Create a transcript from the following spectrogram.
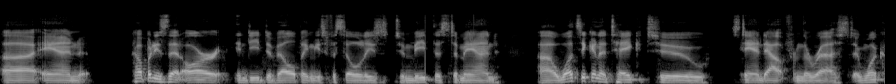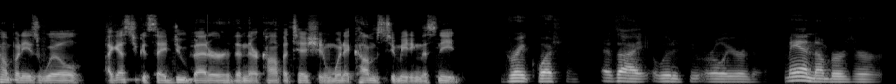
Uh, and companies that are indeed developing these facilities to meet this demand, uh, what's it going to take to stand out from the rest? And what companies will, I guess you could say, do better than their competition when it comes to meeting this need? Great question. As I alluded to earlier, the man numbers are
